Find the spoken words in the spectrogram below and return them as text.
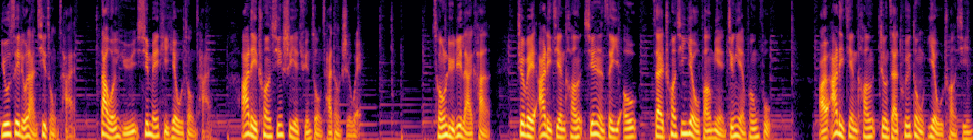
UC 浏览器总裁、大文娱新媒体业务总裁、阿里创新事业群总裁等职位。从履历来看，这位阿里健康新任 CEO 在创新业务方面经验丰富，而阿里健康正在推动业务创新。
